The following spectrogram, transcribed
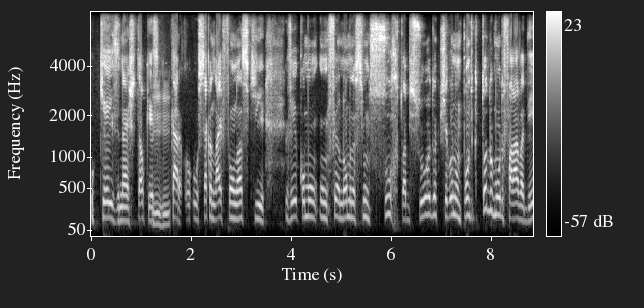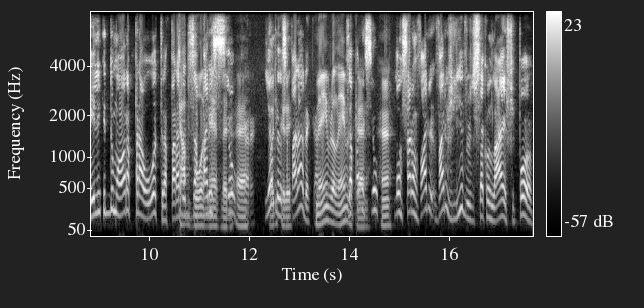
o case, né, o case. Uhum. Cara, o, o, Second Life foi um lance que veio como um, um, fenômeno, assim, um surto absurdo, chegou num ponto que todo mundo falava dele, e de uma hora para outra a parada Acabou, né, desapareceu, né, cara. Lembra dessa parada, cara? Lembro, lembro, Desapareceu. cara. Lançaram vários, vários livros do Second Life, pô,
